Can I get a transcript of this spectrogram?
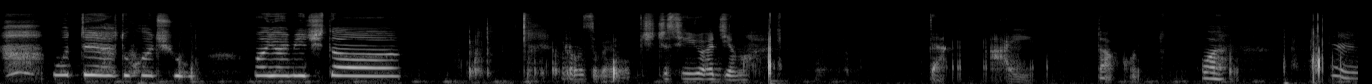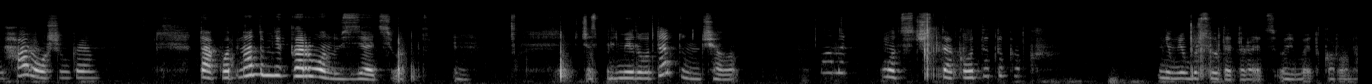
Вот эту хочу. Моя мечта. Розовая. Сейчас я ее одену. Так. Ай. Так вот. Ой. М -м, хорошенькая. Так, вот надо мне корону взять. Вот. Сейчас примерю вот эту начало. Вот, так, вот это как... Не, мне больше вот это нравится. Возьму эту корону.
